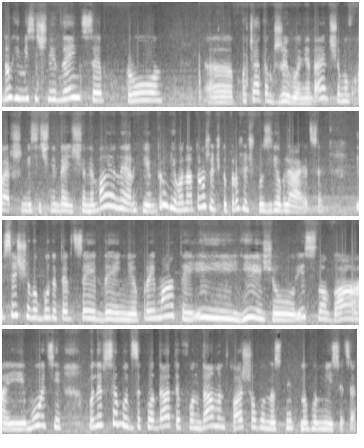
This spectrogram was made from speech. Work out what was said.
Другий місячний день це про початок живлення. Да? Якщо ми в перший місячний день ще немає енергії, в другий вона трошечки трошечку з'являється. І все, що ви будете в цей день приймати, і їжу, і слова, і емоції, вони все будуть закладати фундамент вашого наступного місяця.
